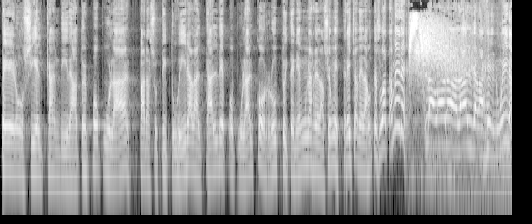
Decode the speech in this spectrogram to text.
Pero si el candidato es popular para sustituir al alcalde popular corrupto y tenían una relación estrecha de la Junta de Subasta, mire, la vara larga, la genuina.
